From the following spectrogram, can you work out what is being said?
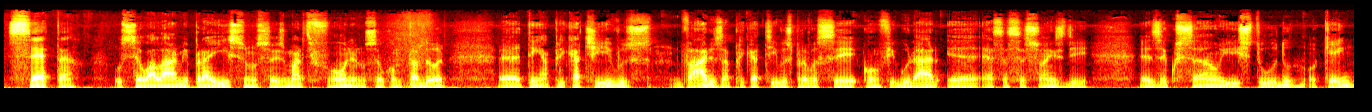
seta o seu alarme para isso no seu smartphone, no seu computador. É, tem aplicativos, vários aplicativos para você configurar é, essas sessões de execução e estudo, ok?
